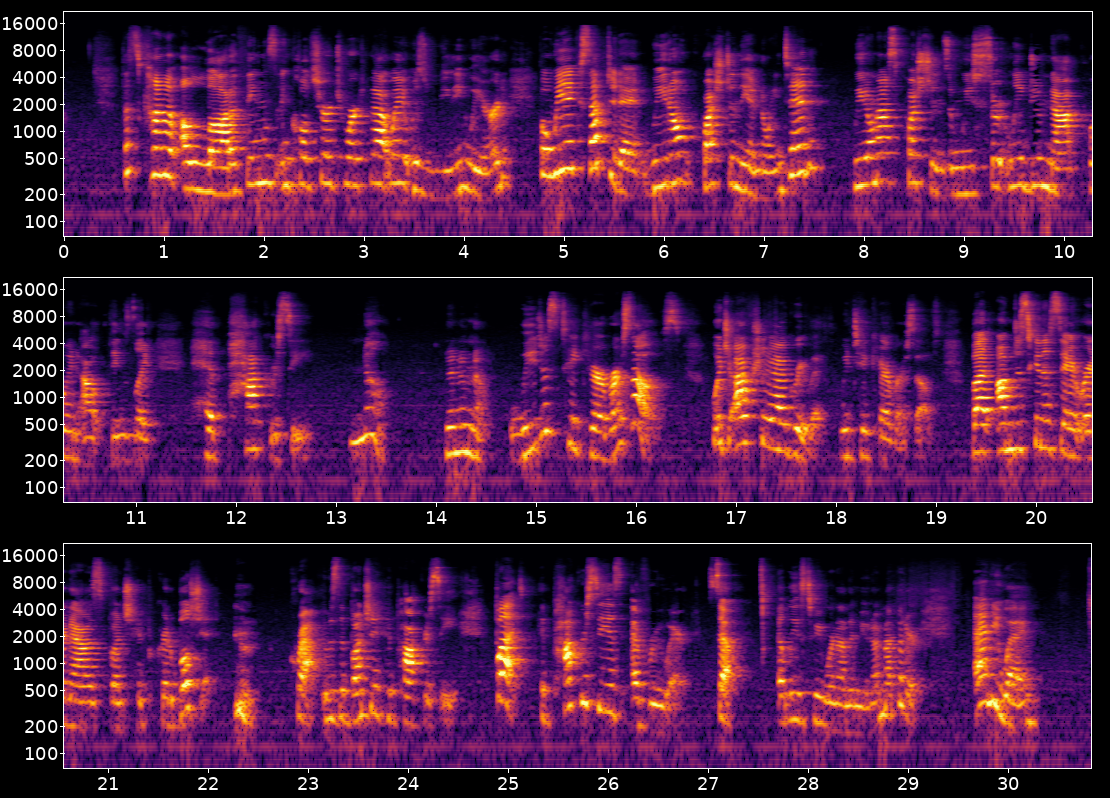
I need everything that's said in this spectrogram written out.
That's kind of a lot of things in Cult Church worked that way. It was really weird, but we accepted it. We don't question the anointed. We don't ask questions, and we certainly do not point out things like hypocrisy. No, no, no, no. we just take care of ourselves, which actually I agree with. We take care of ourselves. But I'm just going to say it right now it's a bunch of hypocritical bullshit. Crap. It was a bunch of hypocrisy. But hypocrisy is everywhere. So at least we were not immune. I'm not bitter. Anyway,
